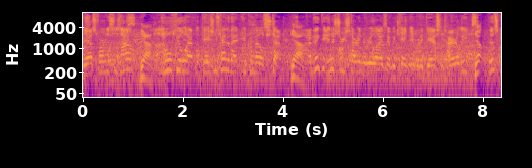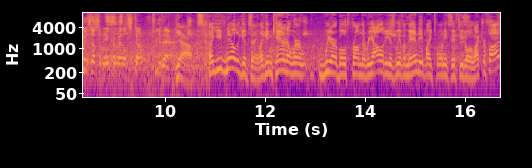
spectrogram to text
gas furnaces out, Yeah. Dual fuel application, kind of that incremental step. Yeah. I think the industry is starting to realize that we can't get rid of gas entirely. Yep. This gives us an incremental step to that. Yeah, uh, you've nailed a good thing. Like in Canada, where we are both from, the reality is we have a mandate by 2050 to electrify,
